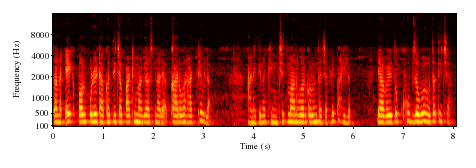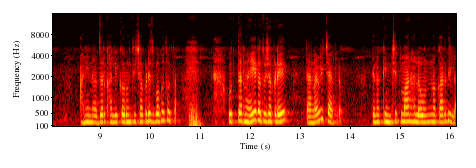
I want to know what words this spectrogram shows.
त्यानं एक पाऊल पुढे टाकत तिच्या पाठीमागे असणाऱ्या कारवर हात ठेवला आणि तिनं किंचित मान वर करून त्याच्याकडे पाहिलं. यावेळी तो खूप जवळ होता तिच्या आणि नजर खाली करून तिच्याकडेच बघत होता. उत्तर नाही आहे का तुझ्याकडे? त्यानं विचारलं. तिनं किंचित मान हलवून नकार दिला.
